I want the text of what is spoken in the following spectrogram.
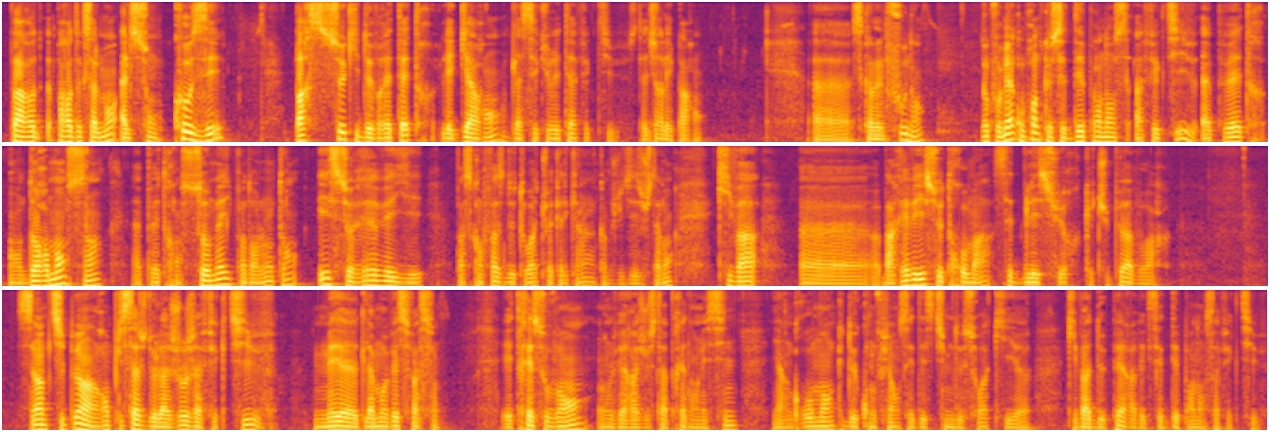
paradoxalement, elles sont causées par ceux qui devraient être les garants de la sécurité affective, c'est-à-dire les parents. Euh, c'est quand même fou, non? Donc il faut bien comprendre que cette dépendance affective, elle peut être en dormance, hein, elle peut être en sommeil pendant longtemps et se réveiller parce qu'en face de toi, tu as quelqu'un, comme je le disais juste avant, qui va euh, bah, réveiller ce trauma, cette blessure que tu peux avoir. C'est un petit peu un remplissage de la jauge affective, mais euh, de la mauvaise façon. Et très souvent, on le verra juste après dans les signes, il y a un gros manque de confiance et d'estime de soi qui, euh, qui va de pair avec cette dépendance affective.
